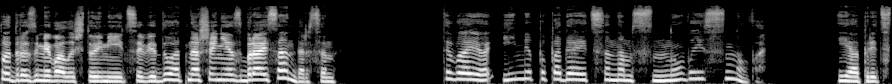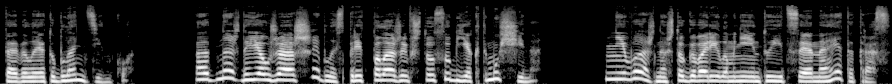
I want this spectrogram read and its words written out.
Подразумевалось, что имеется в виду отношения с Брайс Андерсон. Твое имя попадается нам снова и снова. Я представила эту блондинку — Однажды я уже ошиблась, предположив, что субъект мужчина. Неважно, что говорила мне интуиция на этот раз.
